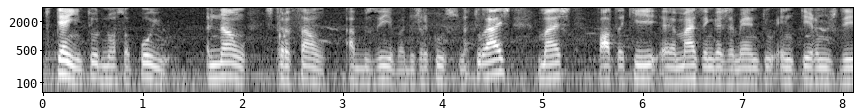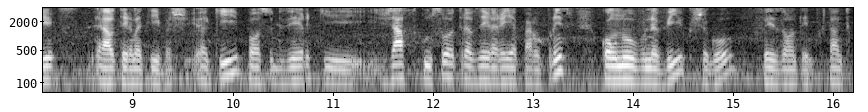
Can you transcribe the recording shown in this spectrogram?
que tem todo o nosso apoio não extração abusiva dos recursos naturais, mas falta aqui eh, mais engajamento em termos de alternativas. Aqui posso dizer que já se começou a trazer areia para o Príncipe com um novo navio que chegou, fez ontem, portanto,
